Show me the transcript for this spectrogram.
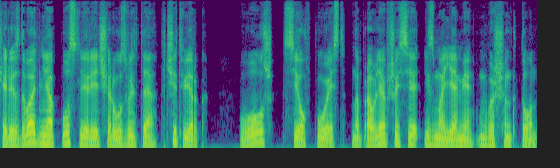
Через два дня после речи Рузвельта, в четверг, Уолш сел в поезд, направлявшийся из Майами в Вашингтон.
